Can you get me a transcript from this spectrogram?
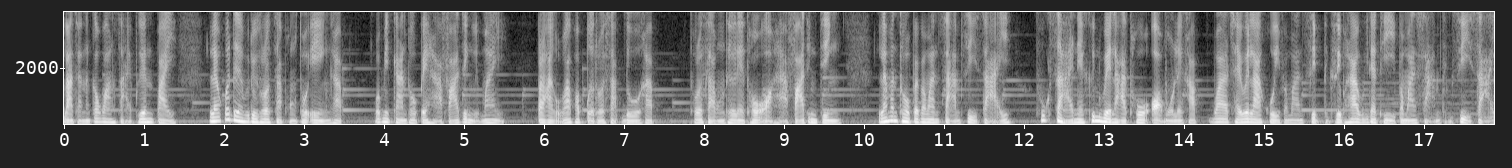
หลังจากนั้นก็วางสายเพื่อนไป แล้วก็เดินไปดูโทรศัพท์ของตัวเองครับ ว่ามีการโทรไปหาฟ้าจริงหรือไม่ ปรากฏว่าพอเปิดโทรศัพท์ดูครับ โทรศัพท์ของเธอเนี่ยโทรออกหาฟ้าจริง ๆ แล้วมันโทรไปประมาณ 3-4 สาย ทุกสายเนี่ยขึ้นเวลาโทรออกหมดเลยครับ ว่าใช้เวลาคุยประมาณ 10-15 วินาทีประมาณ 3-4 สาย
